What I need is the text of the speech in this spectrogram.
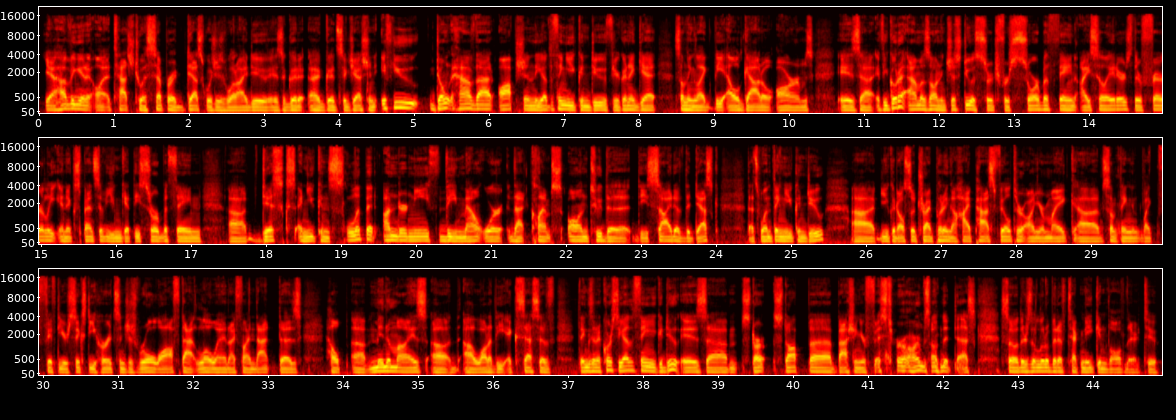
Yeah, having it uh, attached to a separate desk, which is what I do, is a good a good suggestion. If you don't have that option, the other thing you can do if you're going to get something like the Elgato arms is uh, if you go to Amazon and just do a search for Sorbothane isolators, they're fairly inexpensive. You can get these Sorbothane uh, discs, and you can slip it underneath the mount where that clamps onto the the side of the desk. That's one thing you can do. Uh, you could also try putting a high pass filter on your mic, uh, something like 50 or 60 hertz and just roll off that low end. I find that does help uh, minimize uh, a lot of the excessive things. And of course, the other thing you could do is um, start stop uh, bashing your fist or arms on the desk. So there's a little bit of technique involved there too.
